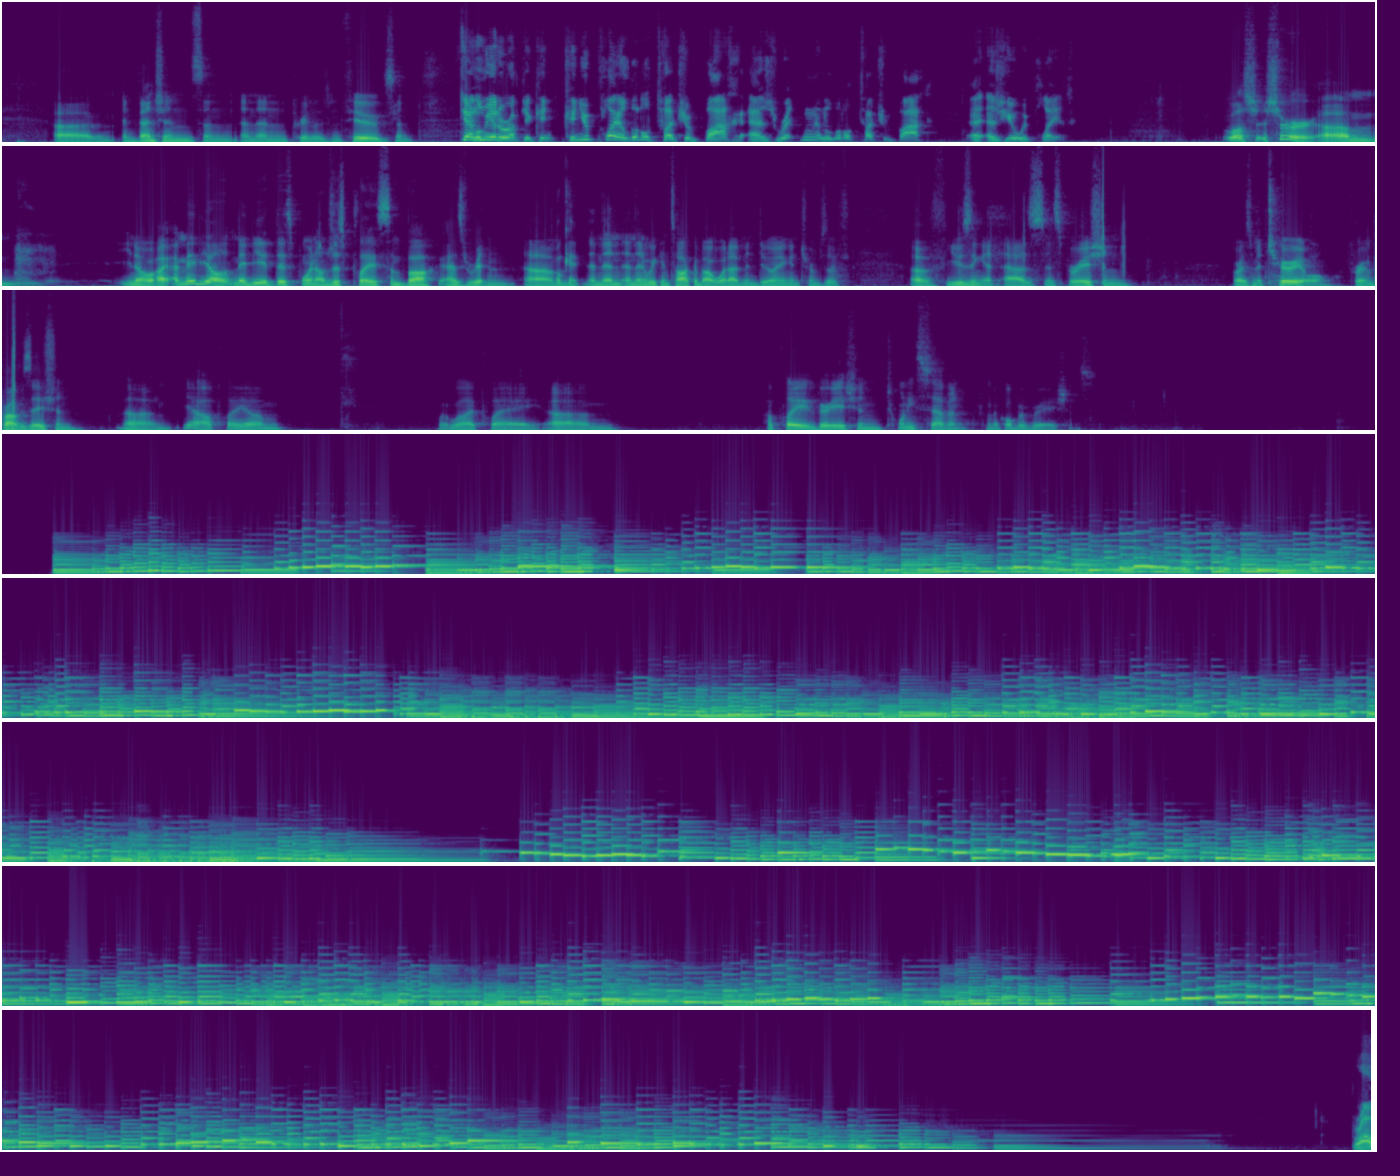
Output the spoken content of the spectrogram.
uh, inventions, and and then preludes and fugues. And Dan, let me interrupt you. Can can you play a little touch of Bach as written and a little touch of Bach as you would play it? Well, sh- sure. Um, you know, I, I, maybe I'll maybe at this point I'll just play some Bach as written. Um, okay. And then and then we can talk about what I've been doing in terms of of using it as inspiration or as material for improvisation. Um, yeah, I'll play. Um, what will I play? Um, I'll play Variation 27 from the Goldberg Variations.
